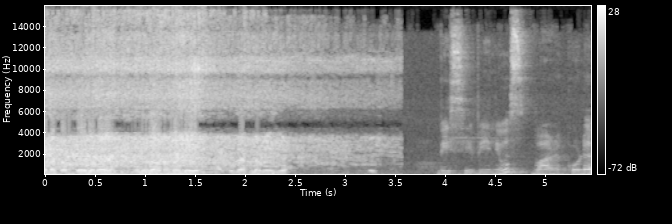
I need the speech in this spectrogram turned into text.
ഇടപെട്ട് ഇതിന് ഒരു നടപടി ആക്കി തരണമെന്ന് V C B news Vazhakkode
